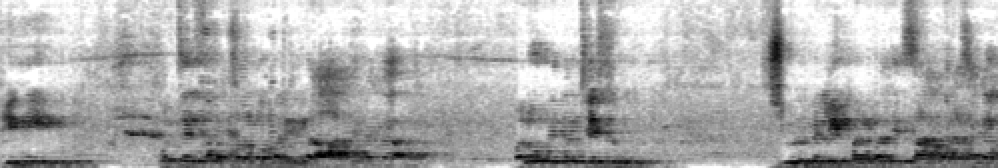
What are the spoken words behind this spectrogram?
దీన్ని వచ్చే సంవత్సరంలో మరింత ఆర్థికంగా బలోపేతం చేస్తూ శివుడిపల్లి పరపతి సహకార సంఘం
